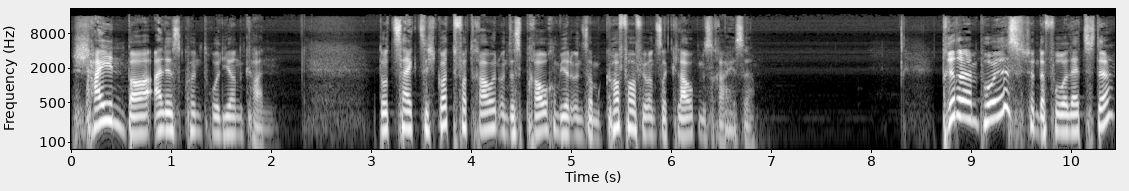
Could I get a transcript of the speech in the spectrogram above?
scheinbar alles kontrollieren kann. Dort zeigt sich Gott Vertrauen und das brauchen wir in unserem Koffer für unsere Glaubensreise. Dritter Impuls, schon der vorletzte.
